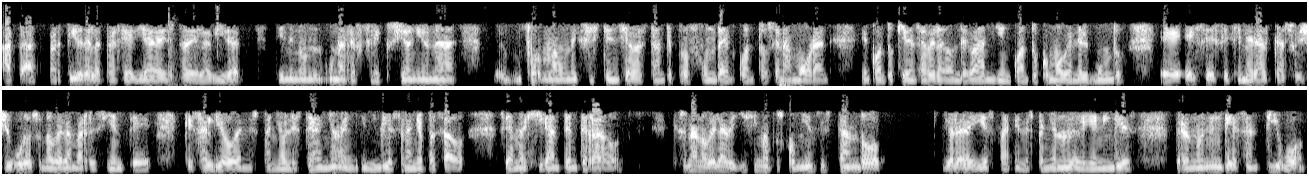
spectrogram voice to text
a, a partir de la tragedia esta de la vida, tienen una reflexión y una eh, forma una existencia bastante profunda en cuanto se enamoran, en cuanto quieren saber a dónde van y en cuanto cómo ven el mundo. Eh, ese es el general caso Ishiguro, su novela más reciente que salió en español este año, en, inglés el año pasado, se llama El gigante enterrado, es una novela bellísima, pues comienza estando yo la leí en español, no la leí en inglés, pero no en inglés antiguo,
